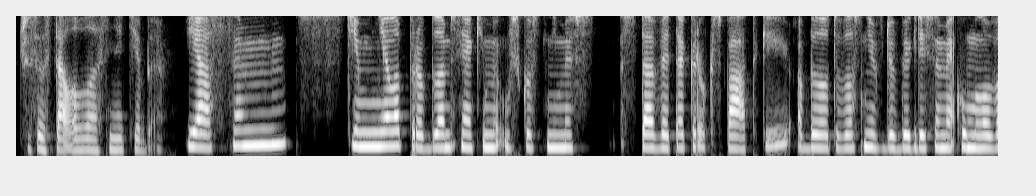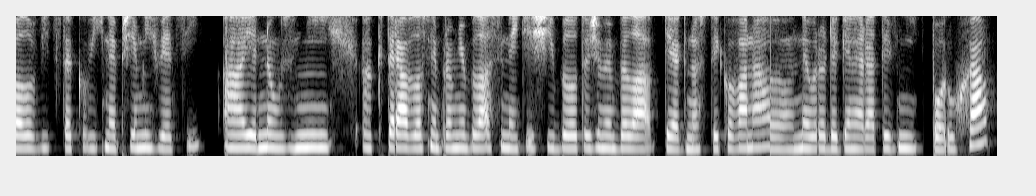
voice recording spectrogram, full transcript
čo sa stalo vlastne tebe. Já jsem s tím měla problém s nějakými úzkostnými stavy tak rok zpátky a bylo to vlastně v době, kdy se mi kumulovalo víc takových nepříjemných věcí. A jednou z nich, která vlastně pro mě byla asi nejtěžší, bylo to, že mi byla diagnostikovaná eh, neurodegenerativní porucha.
